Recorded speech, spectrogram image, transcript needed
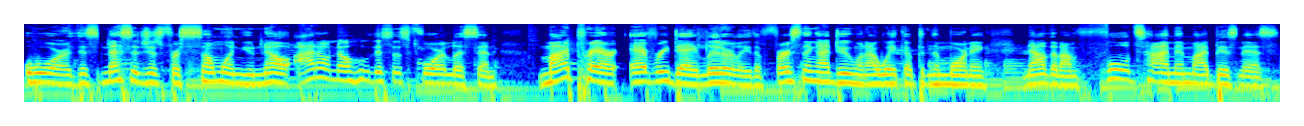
or this message is for someone you know, I don't know who this is for. Listen, my prayer every day, literally, the first thing I do when I wake up in the morning, now that I'm full time in my business,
